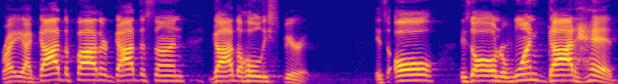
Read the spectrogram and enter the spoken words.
right? You got God the Father, God the Son, God the Holy Spirit. It's all is all under one Godhead,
